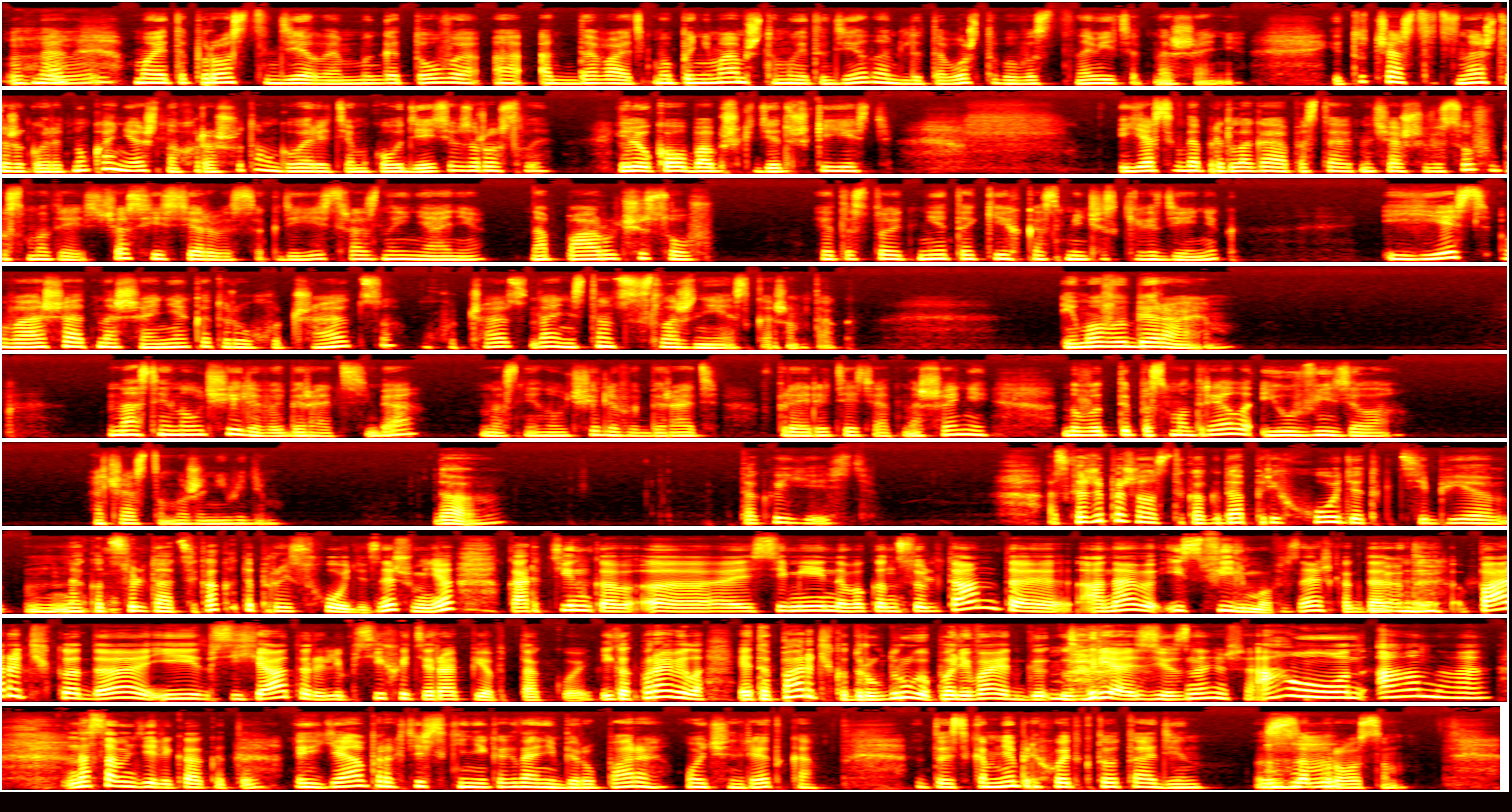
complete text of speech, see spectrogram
Угу. Да? Мы это просто делаем, мы готовы а, отдавать. Мы понимаем, что мы это делаем для того, чтобы восстановить отношения. И тут часто, ты знаешь, тоже говорят, ну, конечно, хорошо там говорить тем, у кого дети взрослые, или у кого бабушки, дедушки есть. И я всегда предлагаю поставить на чашу весов и посмотреть. Сейчас есть сервисы, где есть разные няни на пару часов. Это стоит не таких космических денег. И есть ваши отношения, которые ухудшаются, ухудшаются, да, они становятся сложнее, скажем так. И мы выбираем. Нас не научили выбирать себя, нас не научили выбирать в приоритете отношений. Но вот ты посмотрела и увидела, а часто мы же не видим. Да, так и есть. А скажи, пожалуйста, когда приходят к тебе на консультации, как это происходит? Знаешь, у меня картинка э, семейного консультанта, она из фильмов, знаешь, когда да, да. парочка, да, и психиатр или психотерапевт такой. И, как правило, эта парочка друг друга поливает грязью, знаешь, а он, а она. На самом деле, как это? Я практически никогда не беру пары, очень редко. То есть ко мне приходит кто-то один с угу. запросом.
